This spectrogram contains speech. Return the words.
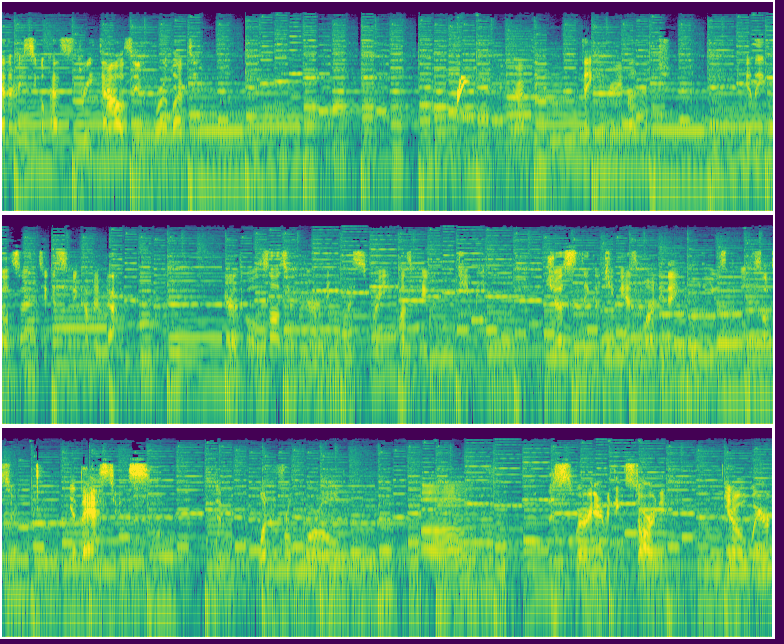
Together? A single pass is 3,000 or electing. Thank you very much. You leave Gold Saucer, tickets become inbound. Here at the Gold Saucer, there are many places where you must pay with GP. Just think of GP as money that you only use in the Gold Saucer. You bastards. The wonderful world of... This is where everything started. You know, where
